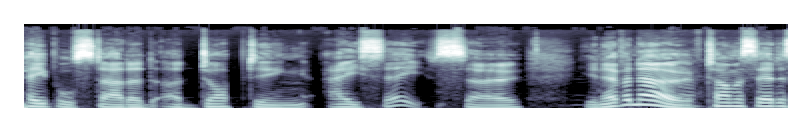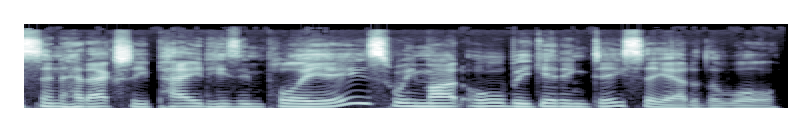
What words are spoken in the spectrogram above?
people started adopting AC. So you never know. If Thomas Edison had actually paid his employees, we might all be getting DC out of the wall.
